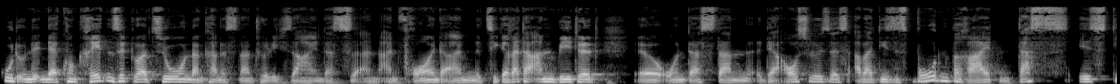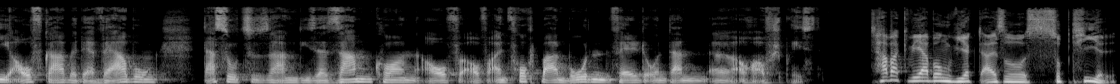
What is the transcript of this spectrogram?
Gut, und in der konkreten Situation, dann kann es natürlich sein, dass ein, Freund einem eine Zigarette anbietet äh, und das dann der Auslöser ist. Aber dieses Bodenbereiten, das ist die Aufgabe der Werbung, dass sozusagen dieser Samenkorn auf, auf einen fruchtbaren Boden fällt und dann äh, auch aufsprießt. Tabakwerbung wirkt also subtil.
